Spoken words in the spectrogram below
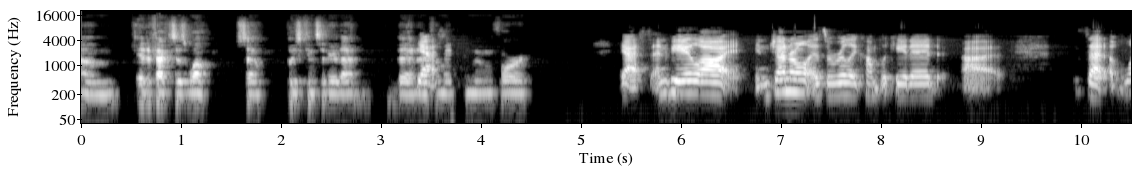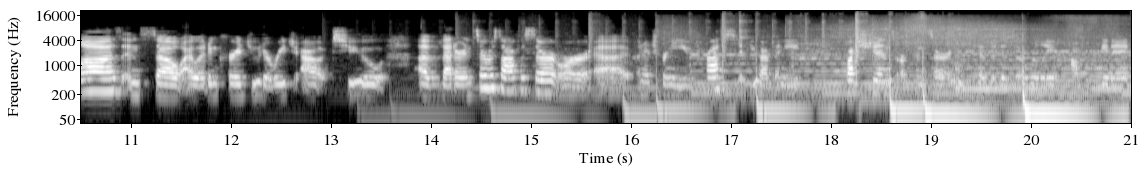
um, it affects as well. So please consider that that yes. information moving forward. Yes, and VA law in general is a really complicated uh, set of laws, and so I would encourage you to reach out to a veteran service officer or uh, an attorney you trust if you have any questions or concerns, because it is a really complicated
